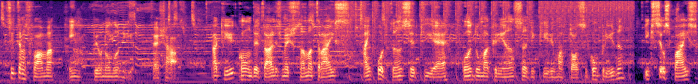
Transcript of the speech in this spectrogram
se transforma em pneumonia. Fecha aspas. Aqui, com detalhes, Meixo-sama traz a importância que é quando uma criança adquire uma tosse comprida e que seus pais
